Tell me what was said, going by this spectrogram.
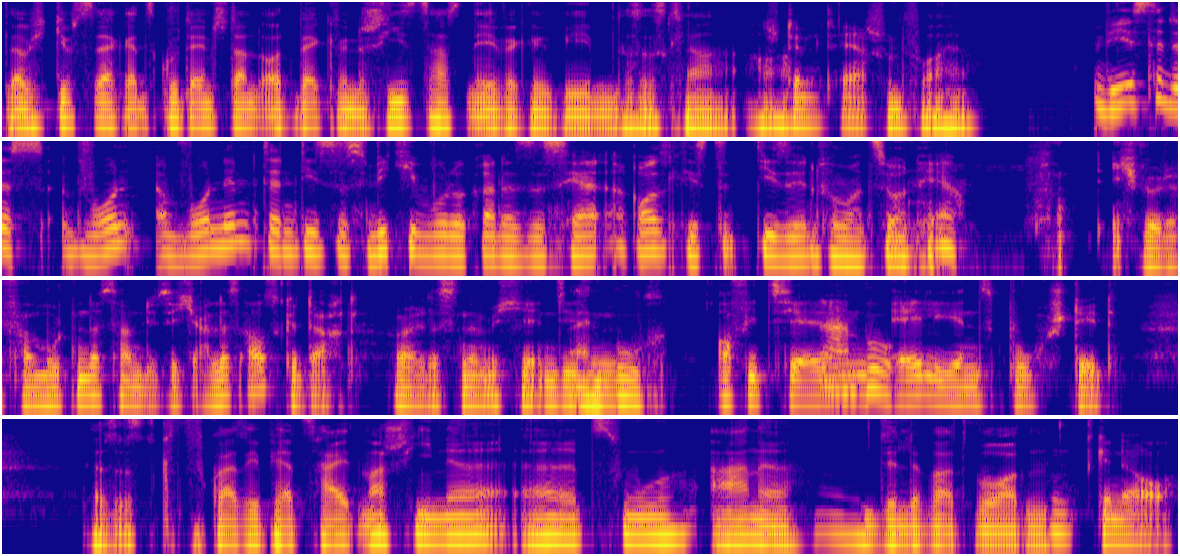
glaube ich, gibst du da ganz gut deinen Standort weg. Wenn du schießt, hast du einen eh weggegeben, das ist klar. Aber Stimmt, ja. Schon vorher. wie ist denn das, wo, wo nimmt denn dieses Wiki, wo du gerade das her, rausliest, diese Information her? Ich würde vermuten, das haben die sich alles ausgedacht, weil das nämlich hier in Ein diesem Buch. offiziellen Ah, ein Buch. Aliens-Buch steht. Das ist quasi per Zeitmaschine äh, zu Arne delivered worden. Genau.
